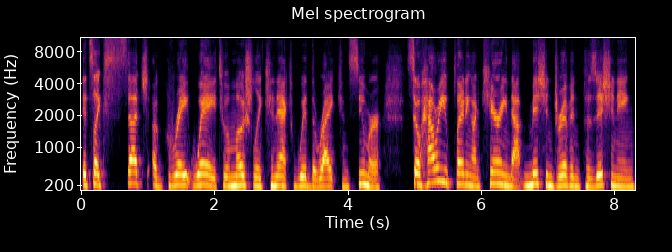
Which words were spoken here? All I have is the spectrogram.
it's like such a great way to emotionally connect with the right consumer so how are you planning on carrying that mission driven positioning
